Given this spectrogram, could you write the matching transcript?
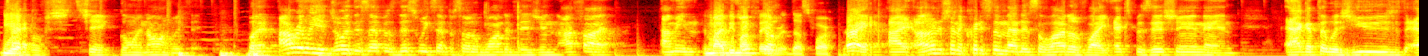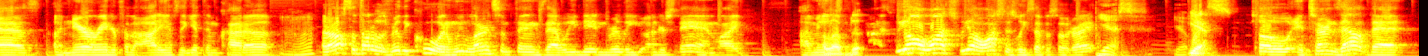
Yeah. type of shit going on with it. But I really enjoyed this episode, this week's episode of WandaVision. I thought, I mean, It might be my think the- favorite thus far. Right. I, I understand the criticism that it's a lot of like exposition and Agatha was used as a narrator for the audience to get them caught up. Uh-huh. But I also thought it was really cool and we learned some things that we didn't really understand. Like, I mean, I loved it. we all watched we all watched this week's episode, right? Yes. Yep. Yes. So it turns out that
